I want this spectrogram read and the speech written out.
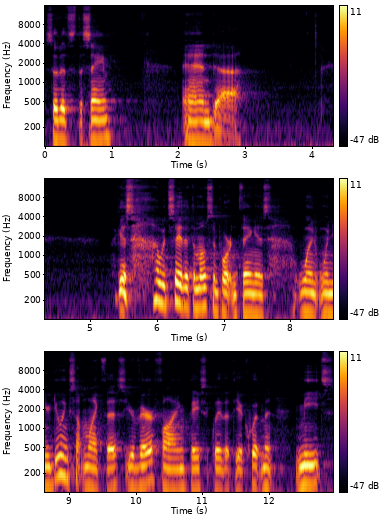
so that it's the same. And uh, I guess I would say that the most important thing is when, when you're doing something like this, you're verifying basically that the equipment meets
